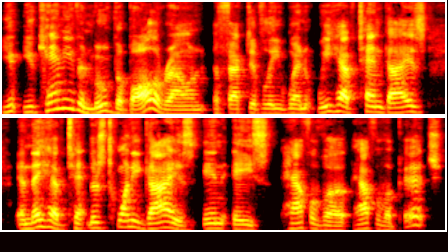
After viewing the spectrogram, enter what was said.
you you can't even move the ball around effectively when we have 10 guys and they have 10 there's 20 guys in a half of a half of a pitch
